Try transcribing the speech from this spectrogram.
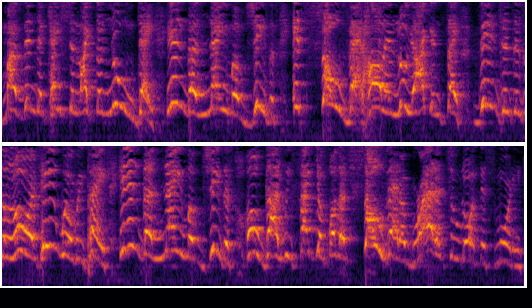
my vindication like the noonday in the name of Jesus. It's so that, hallelujah, I can say, Vengeance is the Lord's, he will repay in name of Jesus. Oh God, we thank you for the soul that of gratitude on this morning.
